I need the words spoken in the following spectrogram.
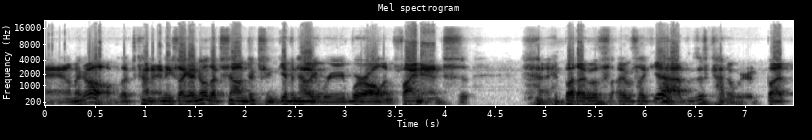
and I'm like, oh, that's kind of, and he's like, I know that sounds interesting given how we're, we're all in finance. but I was, I was like, yeah, this is kind of weird. But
